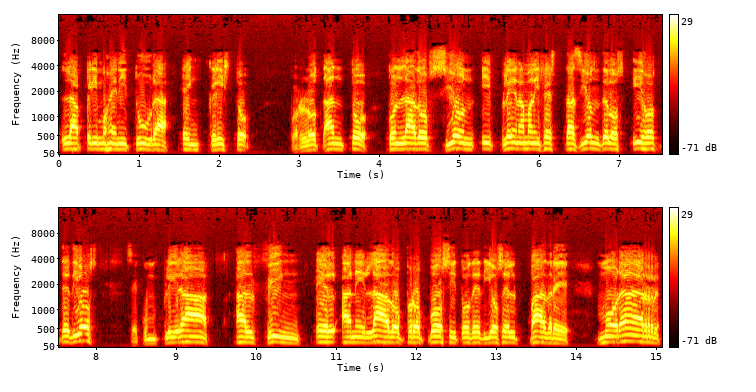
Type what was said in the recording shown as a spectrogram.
la primogenitura en Cristo. Por lo tanto, con la adopción y plena manifestación de los hijos de Dios, se cumplirá al fin el anhelado propósito de Dios el Padre, morar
